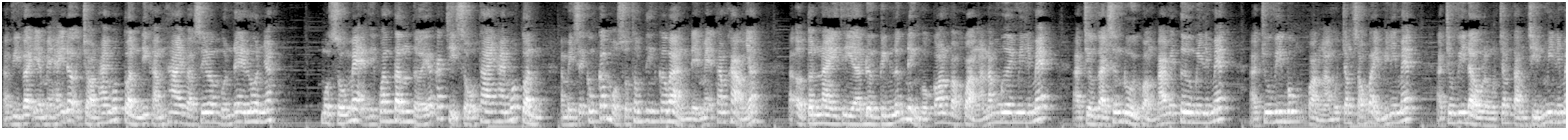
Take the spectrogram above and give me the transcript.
À, vì vậy mẹ hãy đợi tròn 21 tuần đi khám thai và siêu âm 4D luôn nhé. Một số mẹ thì quan tâm tới các chỉ số thai 21 tuần, à, mình sẽ cung cấp một số thông tin cơ bản để mẹ tham khảo nhé. À, ở tuần này thì à, đường kính lưỡng đỉnh của con vào khoảng 50 mm à, chiều dài xương đùi khoảng 34 mm, à, chu vi bụng khoảng 167 mm, à, chu vi đầu là 189 mm,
